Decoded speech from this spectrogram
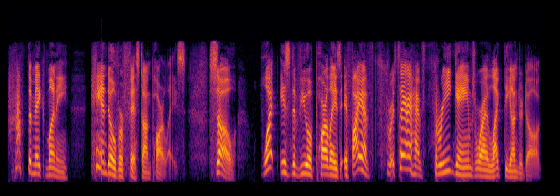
have to make money hand over fist on parlays. So, what is the view of parlays? If I have th- say I have three games where I like the underdog,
